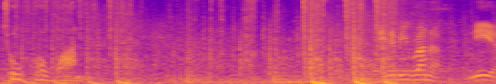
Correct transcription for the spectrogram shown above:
Two for one. Enemy runner near.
